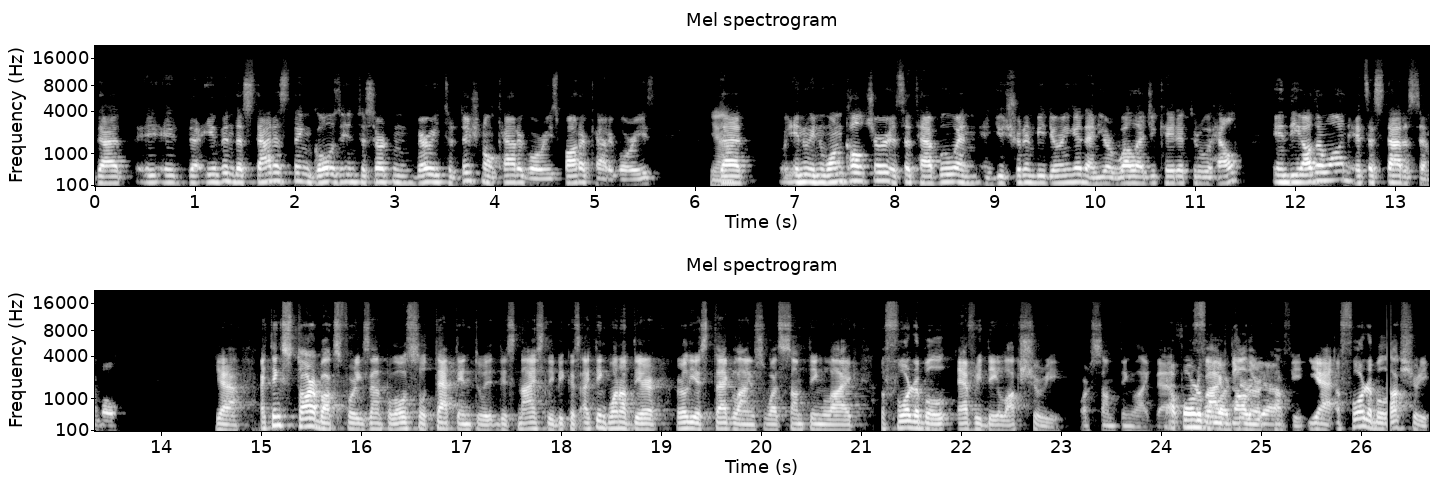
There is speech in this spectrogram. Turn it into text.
that it, it, that even the status thing goes into certain very traditional categories, product categories yeah that in, in one culture it's a taboo and you shouldn't be doing it and you're well educated through health in the other one it's a status symbol Yeah, I think Starbucks, for example, also tapped into it this nicely because I think one of their earliest taglines was something like "affordable everyday luxury" or something like that. Affordable five luxury, dollar yeah. coffee. Yeah, affordable luxury,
